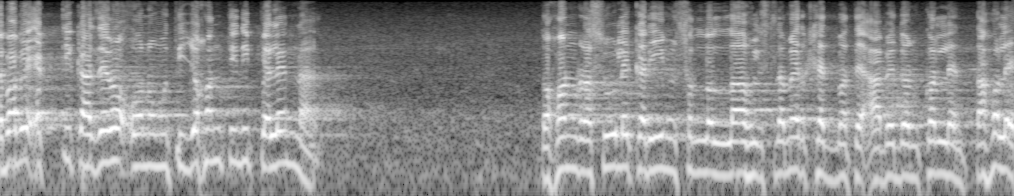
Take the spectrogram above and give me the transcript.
এভাবে একটি কাজেরও অনুমতি যখন তিনি পেলেন না, তখন রসুল করিম সাল্লাহ ইসলামের খেদমতে আবেদন করলেন, তাহলে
